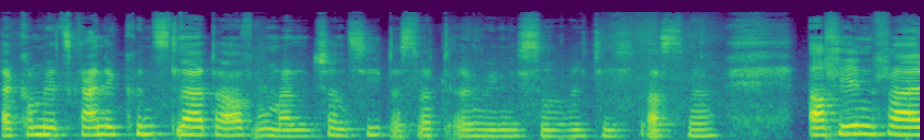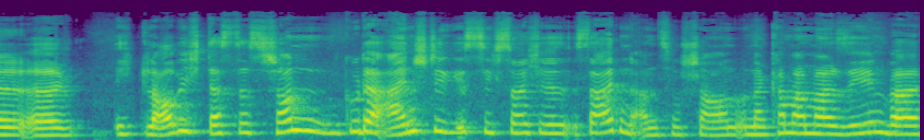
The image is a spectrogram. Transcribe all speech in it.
Da kommen jetzt keine Künstler drauf, wo man schon sieht, das wird irgendwie nicht so richtig was. Ne? Auf jeden Fall äh, ich glaube ich, dass das schon ein guter Einstieg ist, sich solche Seiten anzuschauen. Und dann kann man mal sehen, bei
